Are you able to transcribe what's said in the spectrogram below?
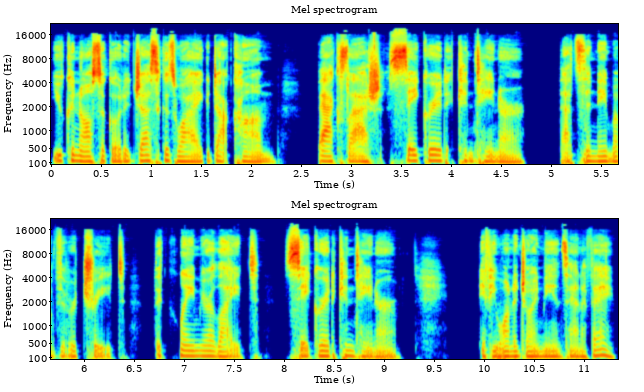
You can also go to jessicazweig.com backslash sacred container. That's the name of the retreat, the Claim Your Light Sacred Container, if you want to join me in Santa Fe.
